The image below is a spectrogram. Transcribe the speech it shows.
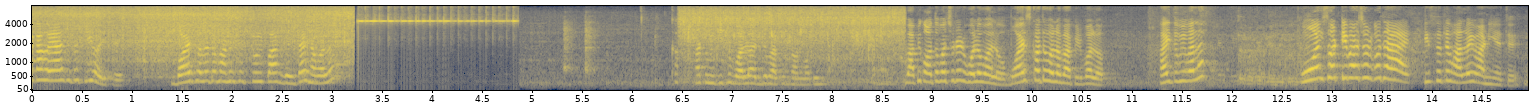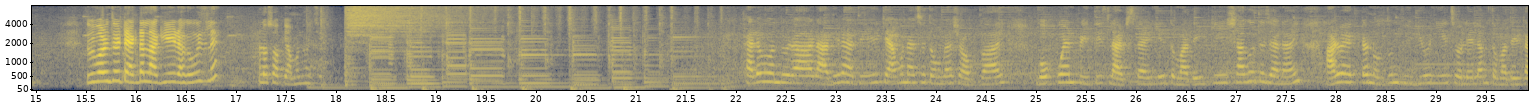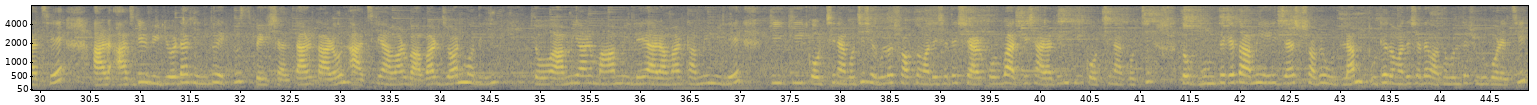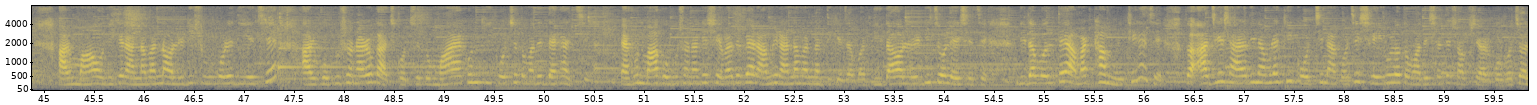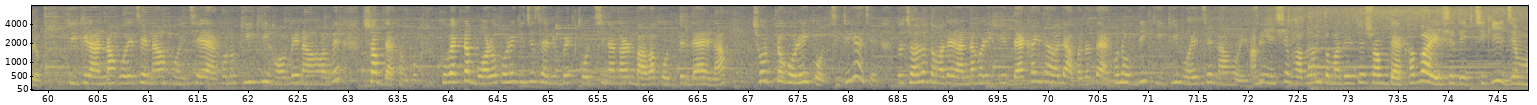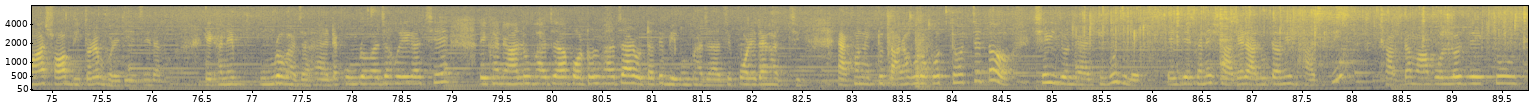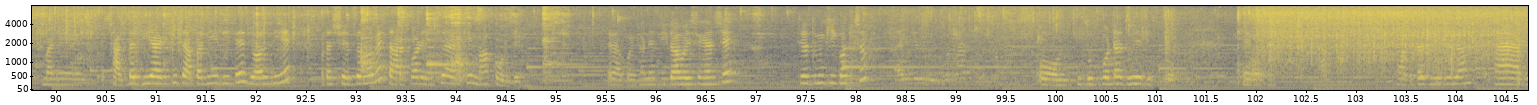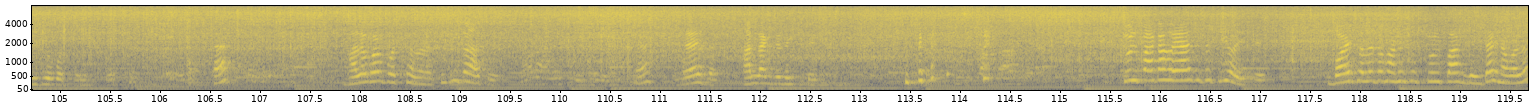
পাকা হয়ে আসবে কি হয়েছে? বয়স হলে তো মানুষের চুল পাকবেই তাই না বলো? তুমি কিছু বলো, একদম বাপির জন্মদিন। বাপি, কত বছরের? হলো বলো। বয়স কত হলো বাপির? বলো। ভাই, তুমি বলো। পঁয়ষট্টি বছর কোথায়? সাথে ভালোই বানিয়েছে। তুমি বরঞ্চ ট্যাগটা লাগিয়েই রাখো, বুঝলে? হলো সব কেমন হয়েছে? হ্যালো বন্ধুরা, রাধে রাধে, কেমন আছো তোমরা সবাই? গোপু অ্যান্ড প্রীতিস লাইফস্টাইলে তোমাদেরকে স্বাগত জানাই। আরও একটা নতুন ভিডিও নিয়ে চলে এলাম তোমাদের কাছে। আর আজকের ভিডিওটা কিন্তু একটু স্পেশাল তার কারণ আজকে আমার বাবার জন্মদিন। তো আমি আর মা মিলে আর আমার ঠাম্মি মিলে কি কি করছি, না করছি সেগুলো সব তোমাদের সাথে শেয়ার করব। আজকে সারাদিন কি করছি, না করছি। তো ঘুম থেকে তো আমি এই জাস্ট সবে উঠলাম, উঠে তোমাদের সাথে কথা বলতে শুরু করেছি। আর মা ওদিকে রান্নাবান্না অলরেডি শুরু করে দিয়েছে, আর গোপুসোনারও কাজ করছে। তো মা এখন কি করছে তোমাদের দেখাচ্ছি। এখন মা গোপুসোনাকে সেবা দেবে আর আমি রান্নাবান্নার দিকে যাব। দিদা অলরেডি চলে এসেছে। দিদা বলতে আমার ঠাম্মি, ঠিক আছে? তো আজকে সারাদিন আমরা কি করছি, না করছি সেইগুলো তোমাদের সাথে সব শেয়ার করব। চলো, কী কী রান্না হয়েছে, না হয়েছে এখনও কি কি হবে, না হবে, সব দেখাবো। খুব একটা বড় করে কিছু সেলিব্রেট করছি না, কারণ বাবা করতে দেয় না, ছোট্ট করেই করছি, ঠিক আছে? তো চলো তোমাদের রান্নাঘরে গিয়ে দেখাই তাহলে আপাতত এখন অবধি কী কী হয়েছে, না হয়েছে। আমি এসে ভাবলাম তোমাদেরকে সব দেখাবো আর এসে দেখছি কি যে মা সব ভিতরে ভরে দিয়েছে, দেখো। এখানে কুমড়ো ভাজা হ্যাঁ এটা কুমড়ো ভাজা হয়ে গেছে। এখানে আলু ভাজা, পটল ভাজা আর ওটাতে বেগুন ভাজা আছে, পরে দেখাচ্ছি। এখন একটু তাড়াহুড়ো করতে হচ্ছে তো, সেই জন্য আর কি, বুঝলে? এই যে এখানে শাকের আলুটা আমি ভাজছি। শাকটা মা বলল যে একটু মানে শাকটা দিয়ে আর কি চাপা দিয়ে দিতে, জল দিয়ে, ওটা সেদ্ধ হবে, তারপর এসে আর কি মা করবে। দেখো, এখানে দিদাও এসে গেছে। দিদা তুমি কি করছ? ও দুব্বটা ধুয়ে দিচ্ছে। দেখো, শাকটা ধুয়ে দিলাম। হ্যাঁ ভিডিও করতে হ্যাঁ? ভালো করে করতে হবে না, ঠিকই তো আছে। হ্যাঁ? ভালো লাগছে দেখতে। চুল পাকা হয়ে আছে তো কি হয়েছে? বয়স হলে তো মানুষের চুল পাকবেই, তাই না বলো?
